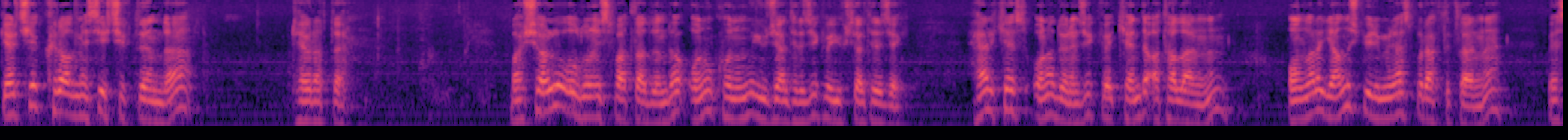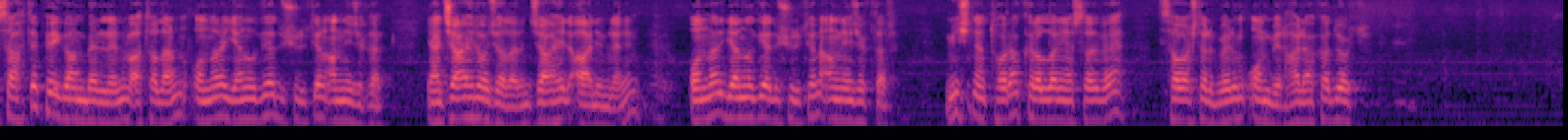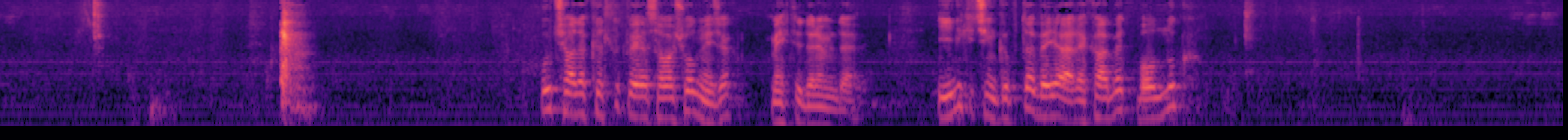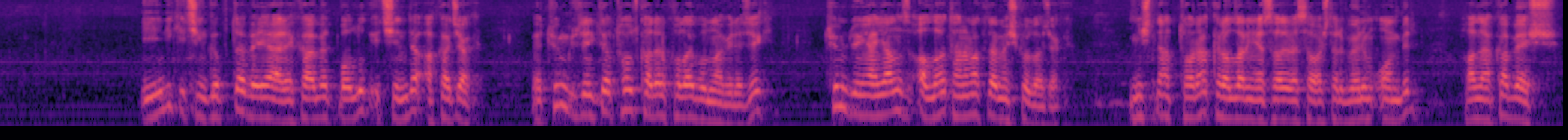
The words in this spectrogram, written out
Gerçek kral Mesih çıktığında Tevrat'ta başarılı olduğunu ispatladığında onun konumu yüceltilecek ve yükseltilecek. Herkes ona dönecek ve kendi atalarının onlara yanlış bir miras bıraktıklarını ve sahte peygamberlerin ve atalarının onlara yanılgıya düşürdüklerini anlayacaklar. Yani cahil hocaların, cahil alimlerin onları yanılgıya düşürdüklerini anlayacaklar. Mişne, Tora, Kralların Yasaları ve Savaşları bölüm 11, Halaka 4. Bu çağda kıtlık veya savaş olmayacak Mehdi döneminde. İyilik için gıpta veya rekabet bolluk İyilik için gıpta veya rekabet bolluk içinde akacak ve tüm güzellikler toz kadar kolay bulunabilecek. Tüm dünya yalnız Allah'ı tanımakla meşgul olacak. Mişnat Tora, Kralların Yasaları ve Savaşları bölüm 11, Halaka 5.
